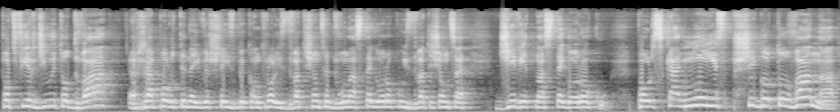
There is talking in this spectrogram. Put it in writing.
Potwierdziły to dwa raporty Najwyższej Izby Kontroli z 2012 roku i z 2019 roku. Polska nie jest przygotowana,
